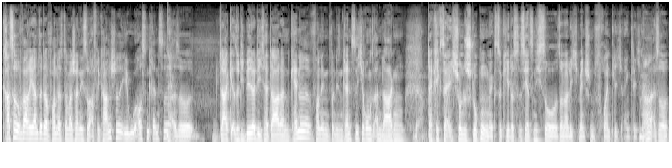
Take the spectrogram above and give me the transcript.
krassere Variante davon ist dann wahrscheinlich so afrikanische EU-Außengrenze. Also da, also die Bilder, die ich halt da dann kenne von den von diesen Grenzsicherungsanlagen, ja. da kriegst du echt schon das Schlucken, merkst okay, das ist jetzt nicht so sonderlich menschenfreundlich eigentlich. Ne? Also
